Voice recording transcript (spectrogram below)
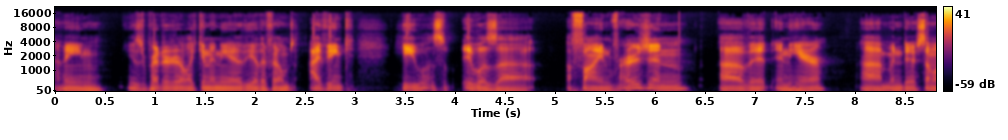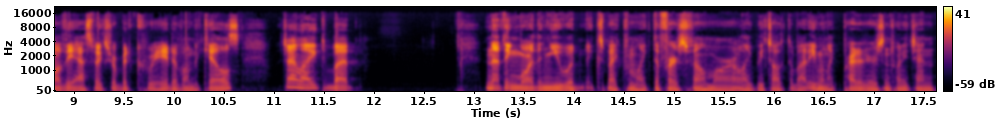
I mean, he was a predator like in any of the other films. I think he was. It was a, a fine version of it in here, um, and some of the aspects were a bit creative on the kills, which I liked, but nothing more than you would expect from like the first film or like we talked about, even like Predators in 2010.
